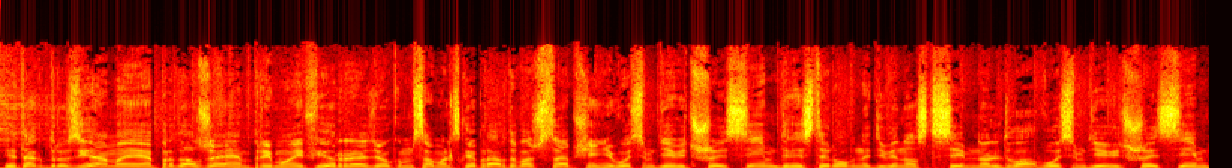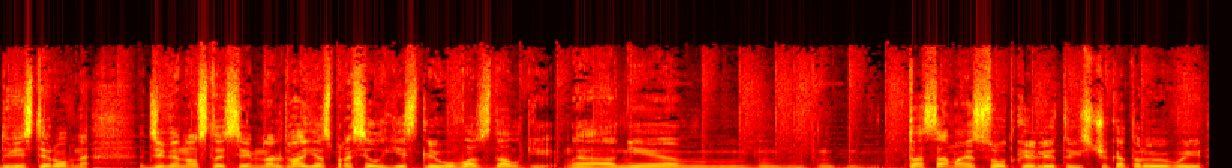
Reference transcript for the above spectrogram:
Итак, друзья, мы продолжаем прямой эфир. Радио «Комсомольская правда». Ваше сообщение 8967 200 ровно 9702. 8967 200 ровно 9702. Я спросил, есть ли у вас долги. А, не та самая сотка или тысяча, которую вы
